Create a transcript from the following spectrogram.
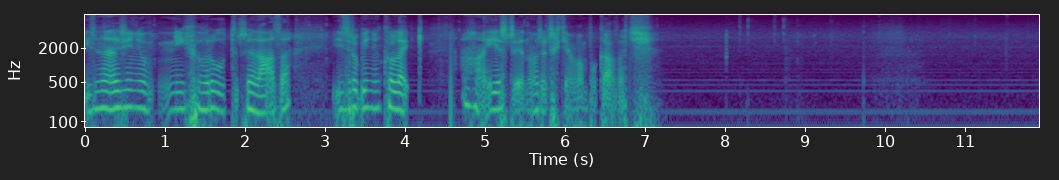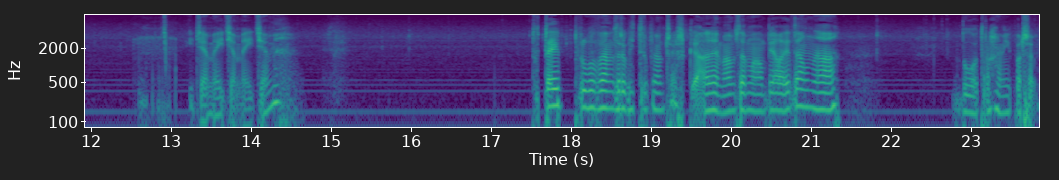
i znalezieniu w nich ród żelaza i zrobieniu kolejki. Aha, i jeszcze jedną rzecz chciałem wam pokazać. Idziemy, idziemy, idziemy. Tutaj próbowałem zrobić trupią czaszkę, ale mam za mało białej wełny, a było trochę mi potrzebne.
